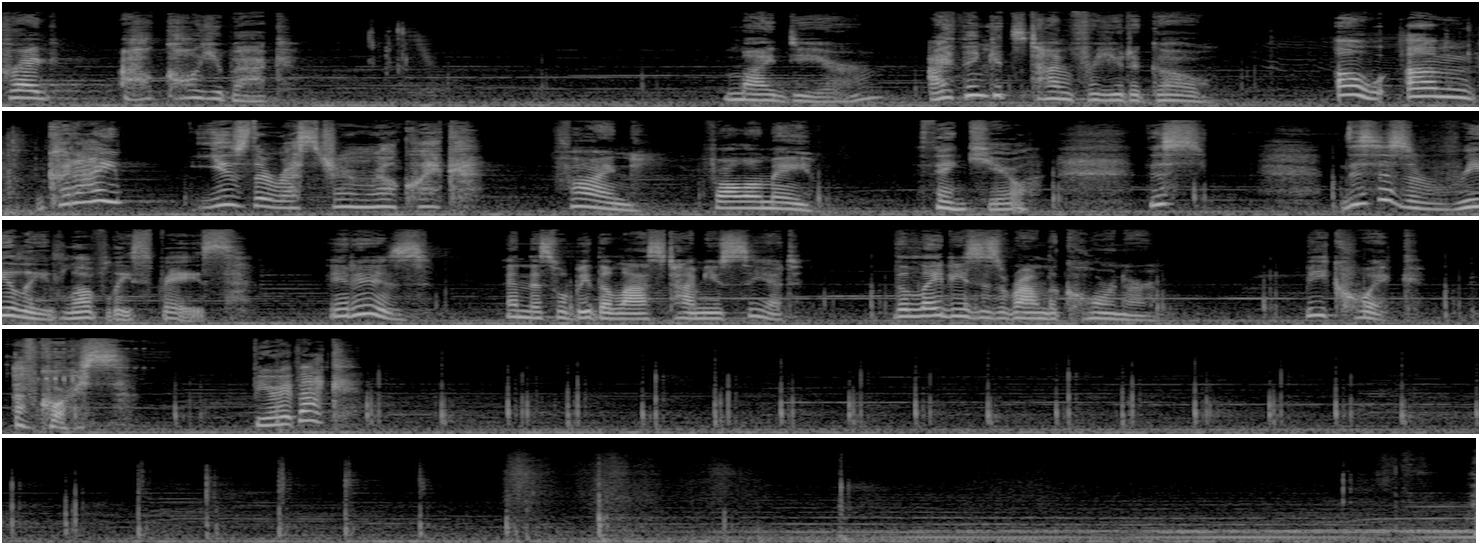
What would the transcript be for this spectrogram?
Craig, I'll call you back. My dear, I think it's time for you to go. Oh, um, could I use the restroom real quick? Fine. Follow me. Thank you. This... this is a really lovely space. It is. And this will be the last time you see it. The ladies is around the corner. Be quick. Of course. Be right back.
